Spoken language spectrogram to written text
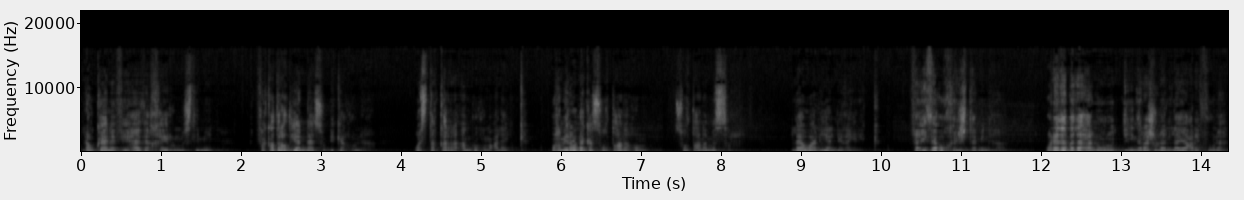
لو كان في هذا خير المسلمين فقد رضي الناس بك هنا واستقر أمرهم عليك وهم يرونك سلطانهم سلطان مصر لا واليا لغيرك. فإذا أخرجت منها وندب لها نور الدين رجلا لا يعرفونه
